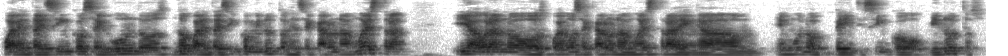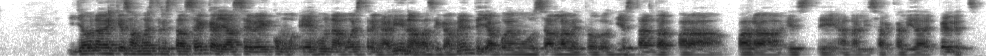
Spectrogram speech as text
45 segundos, no, 45 minutos en secar una muestra y ahora nos podemos secar una muestra en, um, en unos 25 minutos. Y ya una vez que esa muestra está seca, ya se ve como es una muestra en harina, básicamente. Ya podemos usar la metodología estándar para, para este, analizar calidad de pellets.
